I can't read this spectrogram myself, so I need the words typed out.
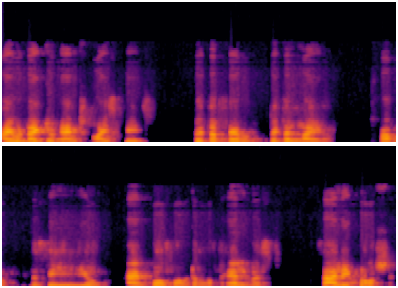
I would like to end my speech with a, with a line from the CEO and co-founder of Ellevest, Sallie Krawcheck,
